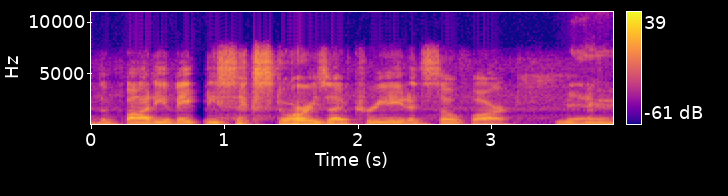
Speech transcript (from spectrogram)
the body of 86 stories I've created so far. Yeah.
